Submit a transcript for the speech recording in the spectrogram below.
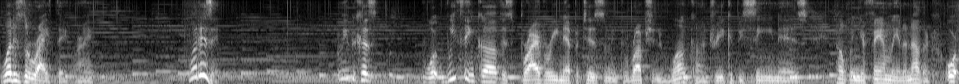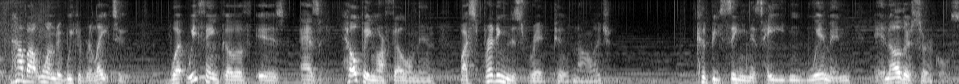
What is the right thing, right? What is it? I mean, because what we think of as bribery, nepotism, and corruption in one country, could be seen as helping your family in another. Or how about one that we could relate to? What we think of is as helping our fellow men by spreading this red pill knowledge could be seen as hating women in other circles.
